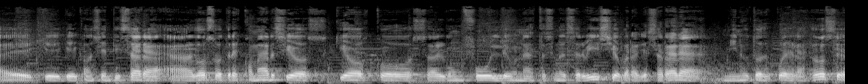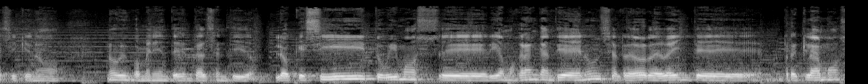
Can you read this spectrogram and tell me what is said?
eh, que, concientizar a, dos o tres comercios, kioscos, algún full de una estación de servicio para que cerrara minutos después de las 12, así que no, no hubo inconvenientes en tal sentido. Lo que sí tuvimos, eh, digamos, gran cantidad de denuncias, alrededor de 20 reclamos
